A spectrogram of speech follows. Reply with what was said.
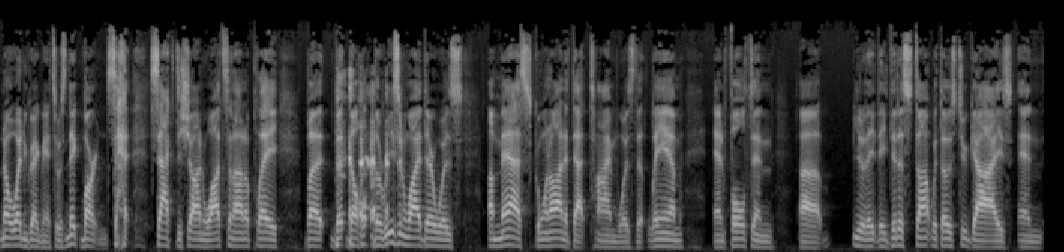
No, it wasn't Greg Mancz. It was Nick Martin sacked Deshaun Watson on a play. But the the, the reason why there was a mess going on at that time was that Lamm and Fulton. Uh, you know, they, they did a stunt with those two guys and,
